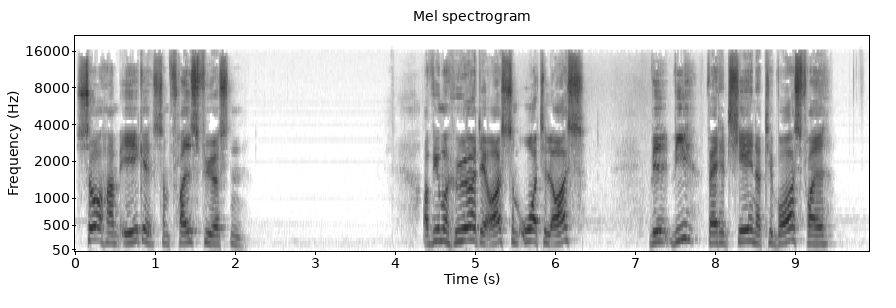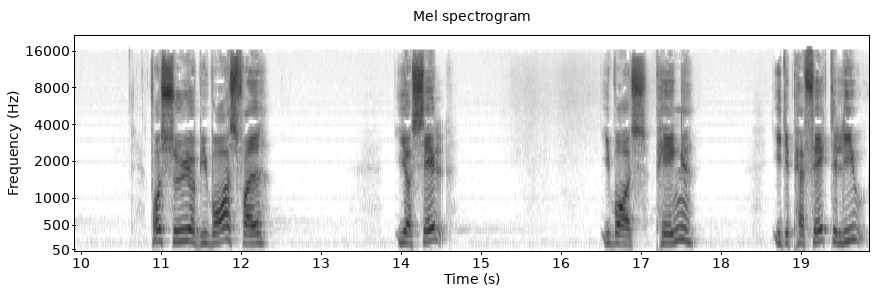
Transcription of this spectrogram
så ham ikke som fredsfyrsten. Og vi må høre det også som ord til os. Ved vi, hvad det tjener til vores fred? Hvor søger vi vores fred? I os selv? I vores penge? I det perfekte liv?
